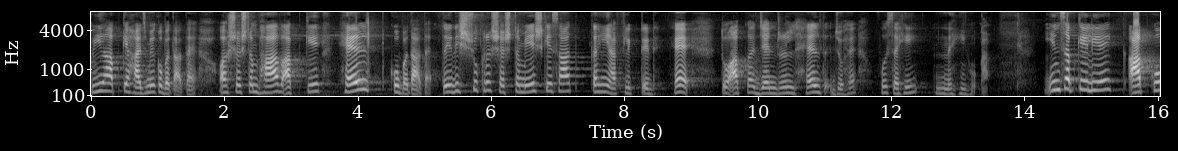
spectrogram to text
भी आपके हाजमे को बताता है और षष्टम भाव आपके हेल्थ को बताता है। तो यदि शुक्र षष्टमेश के साथ कहीं एफ्लिक्टेड है तो आपका जनरल हेल्थ जो है वो सही नहीं होगा। इन सब के लिए आपको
